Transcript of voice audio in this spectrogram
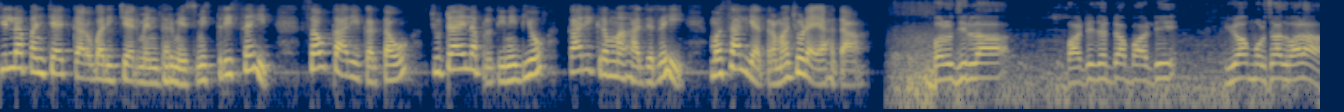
જિલ્લા પંચાયત કારોબારી ચેરમેન ધર્મેશ મિસ્ત્રી સહિત સૌ કાર્યકર્તાઓ, ચૂંટાયેલા પ્રતિનિધિઓ કાર્યક્રમમાં હાજર રહી મસાલ યાત્રામાં જોડાયા હતા. ભરૂચ જિલ્લા ભારતીય જનતા પાર્ટી યુવા મોરચા દ્વારા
